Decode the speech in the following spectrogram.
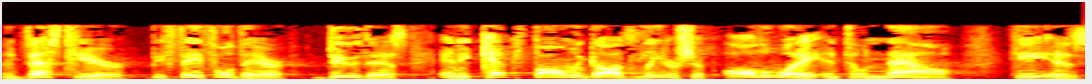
invest here, be faithful there, do this. And he kept following God's leadership all the way until now he is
